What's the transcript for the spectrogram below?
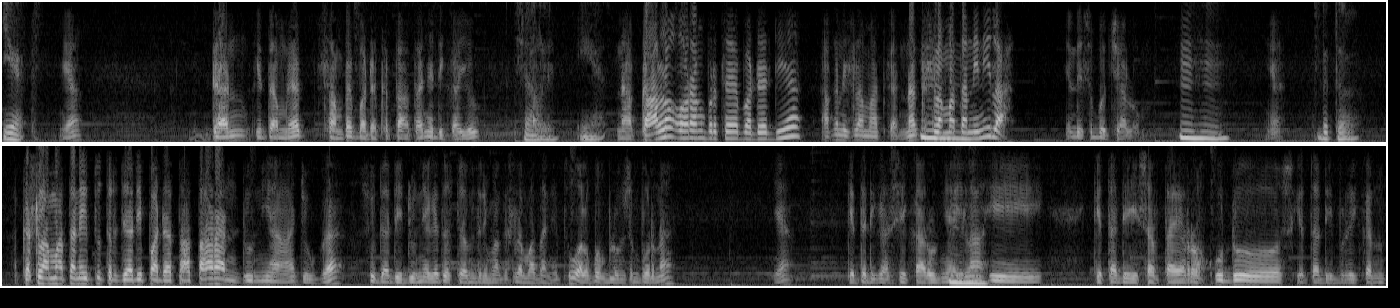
yeah. ya dan kita melihat sampai pada ketaatannya di kayu salib iya. Nah kalau orang percaya pada dia akan diselamatkan. Nah keselamatan mm -hmm. inilah yang disebut shalom. Mm -hmm. ya. Betul. Keselamatan itu terjadi pada tataran dunia juga. Sudah di dunia kita sudah menerima keselamatan itu walaupun belum sempurna. Ya. Kita dikasih karunia hmm. ilahi kita disertai Roh Kudus kita diberikan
